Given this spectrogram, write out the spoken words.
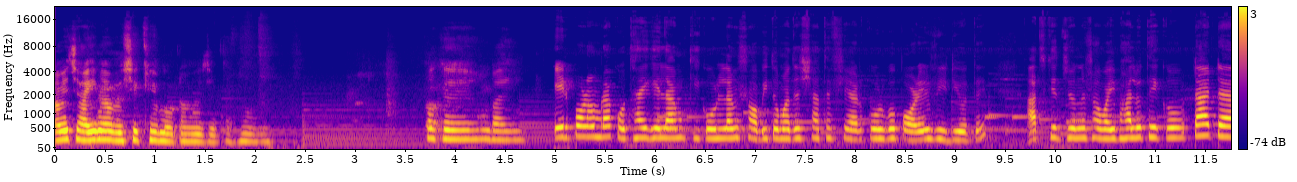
আমি চাই না বেশি খেয়ে মোটা হয়ে যেতে হুম ওকে বাই এরপর আমরা কোথায় গেলাম কি করলাম সবই তোমাদের সাথে শেয়ার করব পরের ভিডিওতে আজকের জন্য সবাই ভালো থেকো। টাটা!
